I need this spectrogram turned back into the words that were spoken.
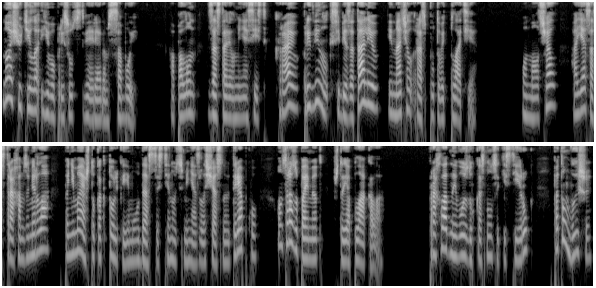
но ощутила его присутствие рядом с собой. Аполлон заставил меня сесть к краю, придвинул к себе за талию и начал распутывать платье. Он молчал, а я со страхом замерла, понимая, что как только ему удастся стянуть с меня злосчастную тряпку, он сразу поймет, что я плакала. Прохладный воздух коснулся кистей рук, потом выше,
